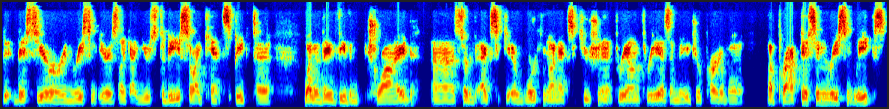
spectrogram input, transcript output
th- this year or in recent years like I used to be, so I can't speak to whether they've even tried uh, sort of execute working on execution at three on three as a major part of a, a practice in recent weeks.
